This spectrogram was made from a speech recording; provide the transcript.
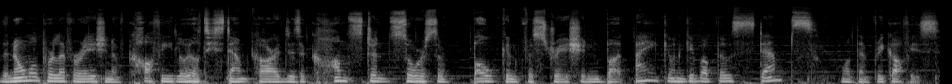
The normal proliferation of coffee loyalty stamp cards is a constant source of bulk and frustration, but I ain't gonna give up those stamps. Want them free coffees.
